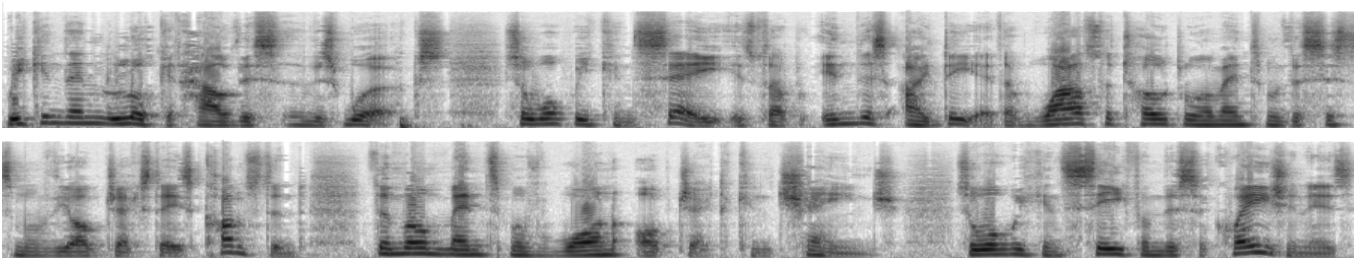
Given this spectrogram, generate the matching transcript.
we can then look at how this, this works. So what we can say is that in this idea that whilst the total momentum of the system of the object stays constant, the momentum of one object can change. So what we can see from this equation is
